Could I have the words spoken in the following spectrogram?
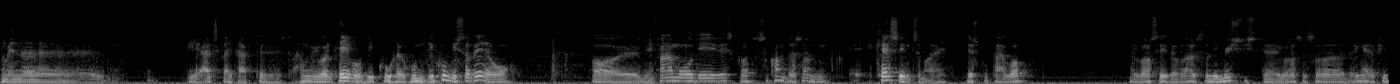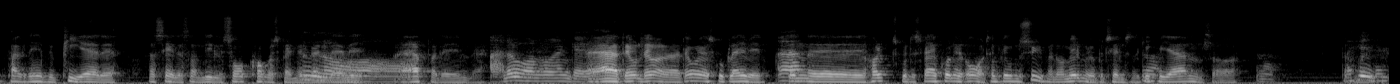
men øh, vi har altid rigtig haft det. Så vi var et hvor vi kunne have hund. Det kunne vi så derovre. Og øh, min far og mor, det vidste godt. Så kom der sådan en øh, kasse ind til mig, jeg skulle pakke op. Jeg kan også se, der var altså lidt mystisk der, ikke også? Og så dengang jeg fik pakket det her papir af der, der sagde der sådan en lille sort kokkerspand eller hvad der Nå. nede. Ja, for det ende. Ej, det var noget af en gave. Ja, det var, det var, det var jeg sgu glad ved. Ja. Den øh, holdt sgu desværre kun et år, så blev den syg, men det var mellemørebetændelse, der gik Nå. på hjernen, så Nå. Hvad hed den?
